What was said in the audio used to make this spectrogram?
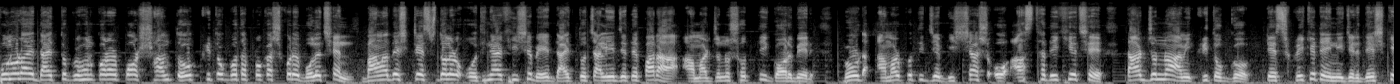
পুনরায় দায়িত্ব গ্রহণ করার পর শান্ত কৃতজ্ঞতা প্রকাশ করে বলেছেন, বাংলাদেশ টেস্ট দলের অধিনায়ক হিসেবে দায়িত্ব চালিয়ে যেতে পারা আমার জন্য সত্যি গর্বের। বোর্ড আমার প্রতি যে বিশ্বাস ও আস্থা দেখিয়েছে, তার জন্য আমি কৃতজ্ঞ। টেস্ট ক্রিকেটে নিজের দেশকে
